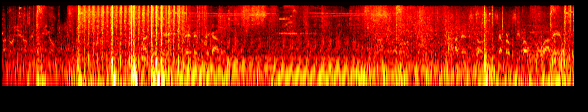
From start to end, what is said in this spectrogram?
Patrulleros en camino. HCIC Atención, se aproxima un UAV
